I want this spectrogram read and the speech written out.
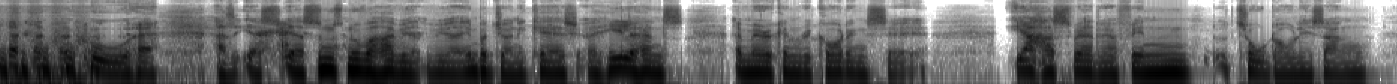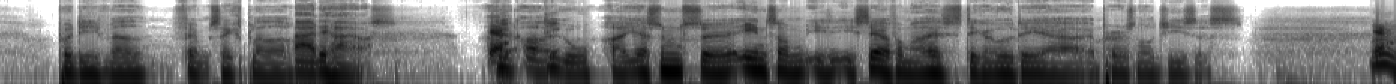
Uha. Altså, jeg, jeg synes nu, hvor har vi, vi været inde på Johnny Cash, og hele hans American Recordings serie. Jeg har svært ved at finde to dårlige sange på de, hvad, fem, seks plader. Ja, det har jeg også. Ja, de, de er gode. Og jeg synes, øh, en som især for mig stikker ud, det er Personal Jesus. Ja.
